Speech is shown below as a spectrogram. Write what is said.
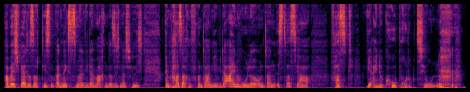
aber ich werde es auch diesem, äh, nächstes Mal wieder machen, dass ich natürlich ein paar Sachen von Daniel wieder einhole und dann ist das ja fast wie eine Co-Produktion.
